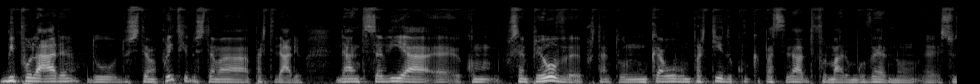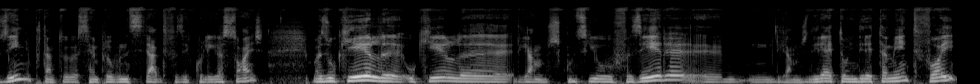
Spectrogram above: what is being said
bipolar do, do sistema político e do sistema partidário. Antes havia, como sempre houve, portanto, nunca houve um partido com capacidade de formar um governo sozinho, portanto, portanto sempre houve necessidade de fazer coligações, mas o que ele, o que ele digamos, conseguiu fazer, eh, digamos, direto ou indiretamente, foi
